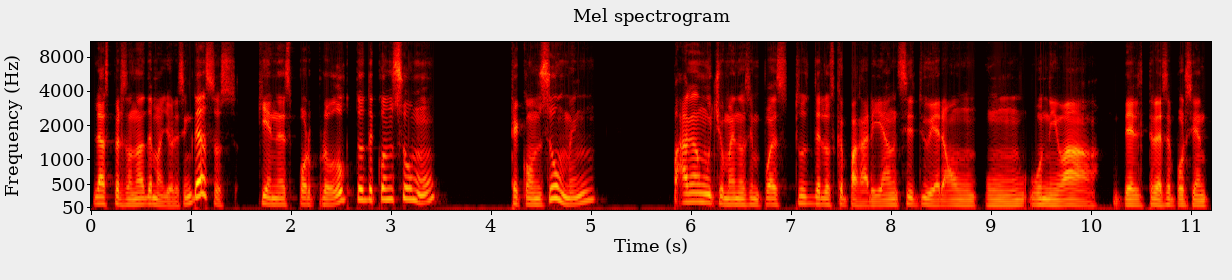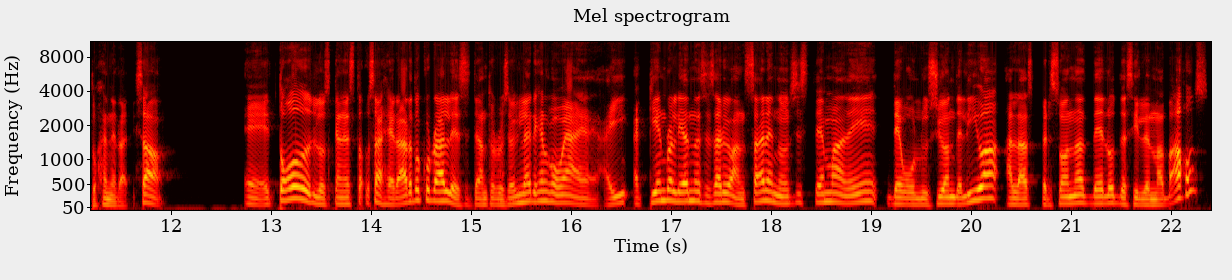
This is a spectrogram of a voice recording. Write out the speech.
las personas de mayores ingresos, quienes por productos de consumo que consumen pagan mucho menos impuestos de los que pagarían si tuviera un, un, IVA del 13% generalizado. Eh, todos los que han estado, o sea, Gerardo Corrales, tanto Rocío Aguilar dijeron, ahí, aquí en realidad es necesario avanzar en un sistema de devolución del IVA a las personas de los deciles más bajos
